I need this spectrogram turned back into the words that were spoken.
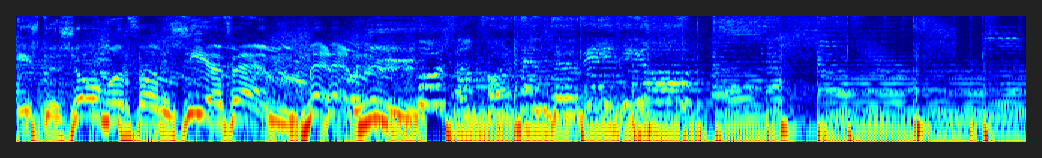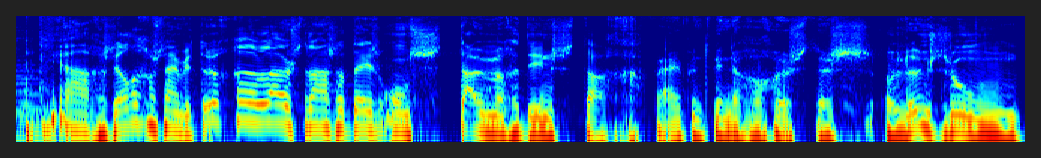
Is de zomer van ZFM. Met nu. Voor Zandvoort en de regio. Ja, gezellig. We zijn weer terug, eh, luisteraars, op deze onstuimige dinsdag, 25 augustus. Lunchroom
